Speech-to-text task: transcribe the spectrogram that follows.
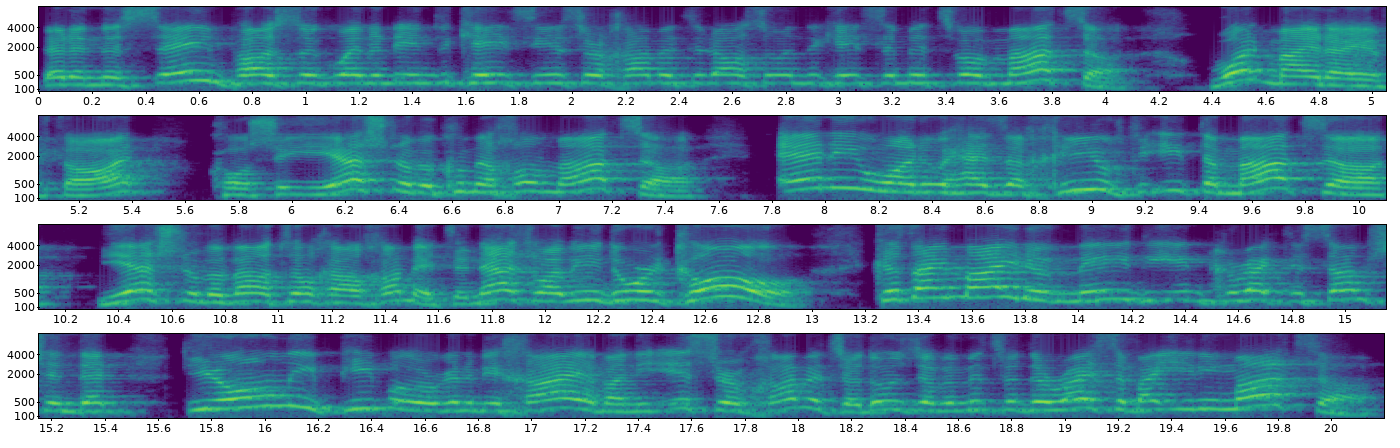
That in the same pasuk, when it indicates the isra chametz, it also indicates the mitzvah of matzah. What might I have thought? Kol sheyeshno b'kum matzah. Anyone who has a chiyuv to eat the matzah yeshno b'val tochal chametz, and that's why we need the word kol. Because I might have made the incorrect assumption that the only people who are going to be chayav on the isra of chametz are those who have a mitzvah deraisa by eating matzah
